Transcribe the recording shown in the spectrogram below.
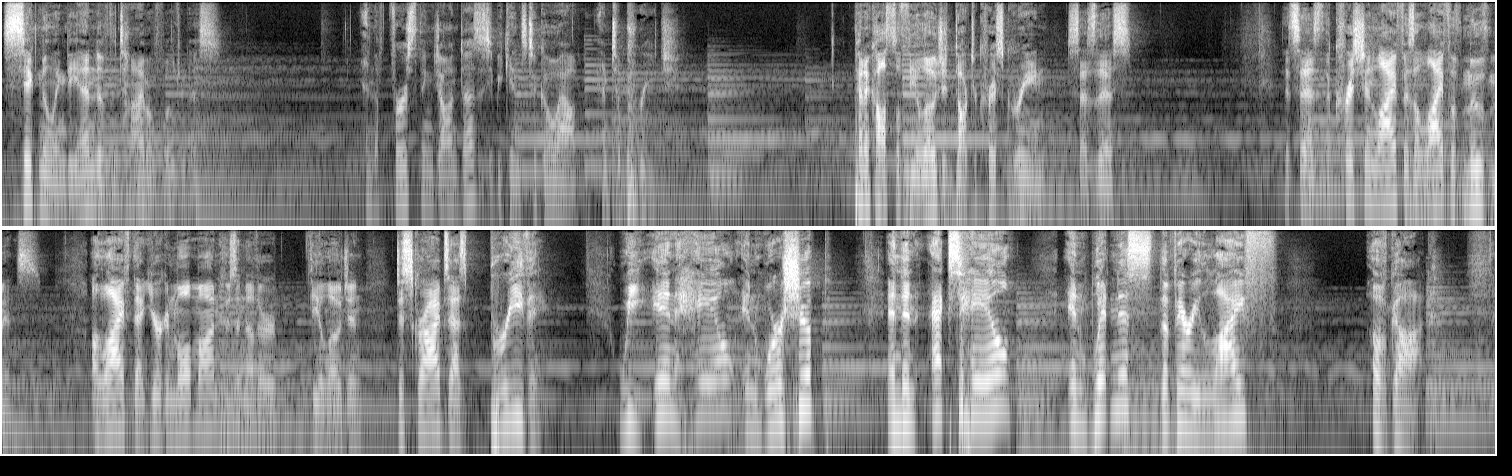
signaling the end of the time of wilderness. And the first thing John does is he begins to go out and to preach. Pentecostal theologian Dr. Chris Green says this It says, The Christian life is a life of movements, a life that Jurgen Moltmann, who's another theologian, describes as breathing. We inhale in worship and then exhale and witness the very life of God.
